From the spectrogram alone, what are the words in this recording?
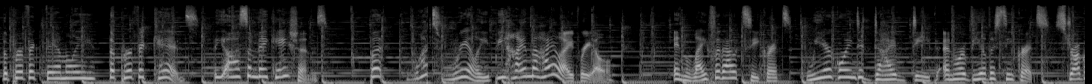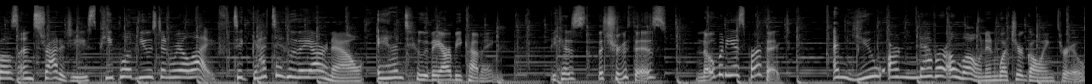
the perfect family, the perfect kids, the awesome vacations. But what's really behind the highlight reel? In Life Without Secrets, we are going to dive deep and reveal the secrets, struggles, and strategies people have used in real life to get to who they are now and who they are becoming. Because the truth is, nobody is perfect, and you are never alone in what you're going through.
